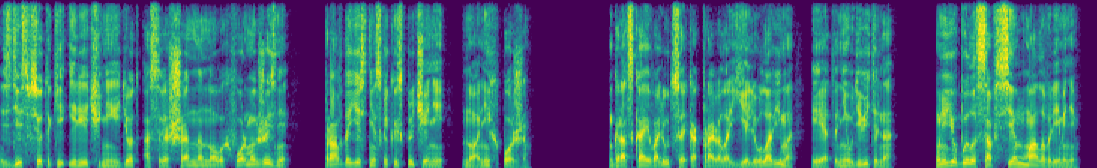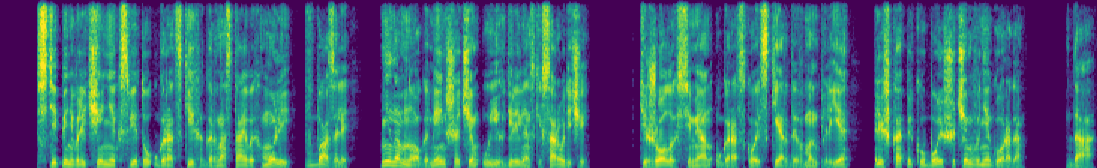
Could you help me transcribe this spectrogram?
Здесь все-таки и речи не идет о совершенно новых формах жизни. Правда, есть несколько исключений, но о них позже. Городская эволюция, как правило, еле уловима, и это неудивительно. У нее было совсем мало времени. Степень влечения к свету у городских горностаевых молей в Базеле не намного меньше, чем у их деревенских сородичей. Тяжелых семян у городской скерды в Монпелье лишь капельку больше, чем вне города. Да,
